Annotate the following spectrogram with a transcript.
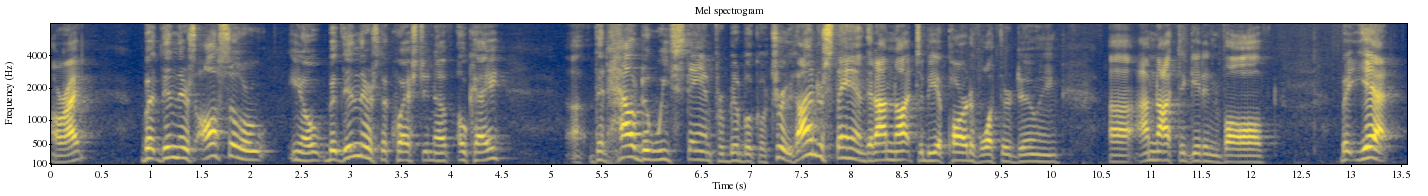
All right? But then there's also, you know, but then there's the question of, okay, uh, then how do we stand for biblical truth? I understand that I'm not to be a part of what they're doing. Uh, I'm not to get involved. But yet,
